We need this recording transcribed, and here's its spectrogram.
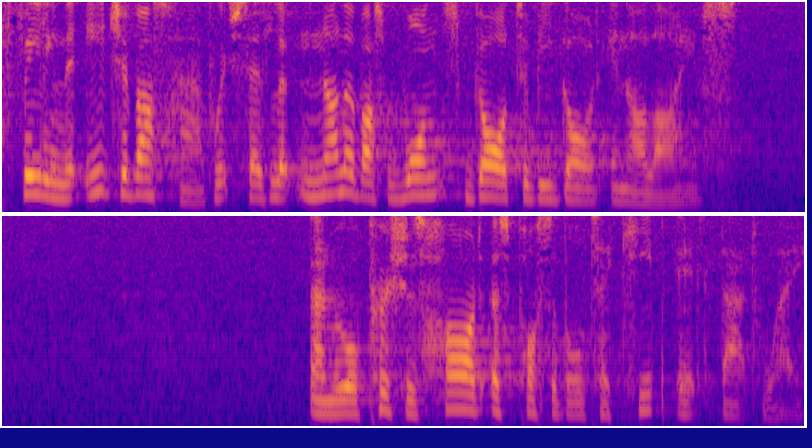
feeling that each of us have, which says, look, none of us wants God to be God in our lives. And we will push as hard as possible to keep it that way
